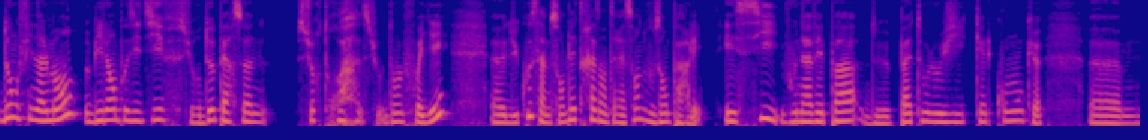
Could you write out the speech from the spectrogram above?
Donc finalement, bilan positif sur deux personnes sur trois dans le foyer. Euh, du coup, ça me semblait très intéressant de vous en parler. Et si vous n'avez pas de pathologie quelconque, euh,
